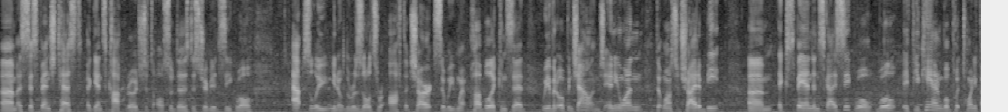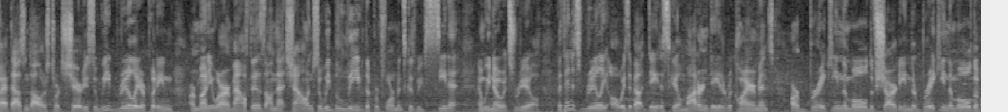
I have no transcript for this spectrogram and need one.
um, a sysbench test against Cockroach that also does distributed SQL absolutely, you know, the results were off the charts, so we went public and said, we have an open challenge. Anyone that wants to try to beat um, Xpand in SkySQL, we'll, if you can, we'll put $25,000 towards charity. So we really are putting our money where our mouth is on that challenge, so we believe the performance because we've seen it and we know it's real. But then it's really always about data scale. Modern data requirements are breaking the mold of sharding, they're breaking the mold of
